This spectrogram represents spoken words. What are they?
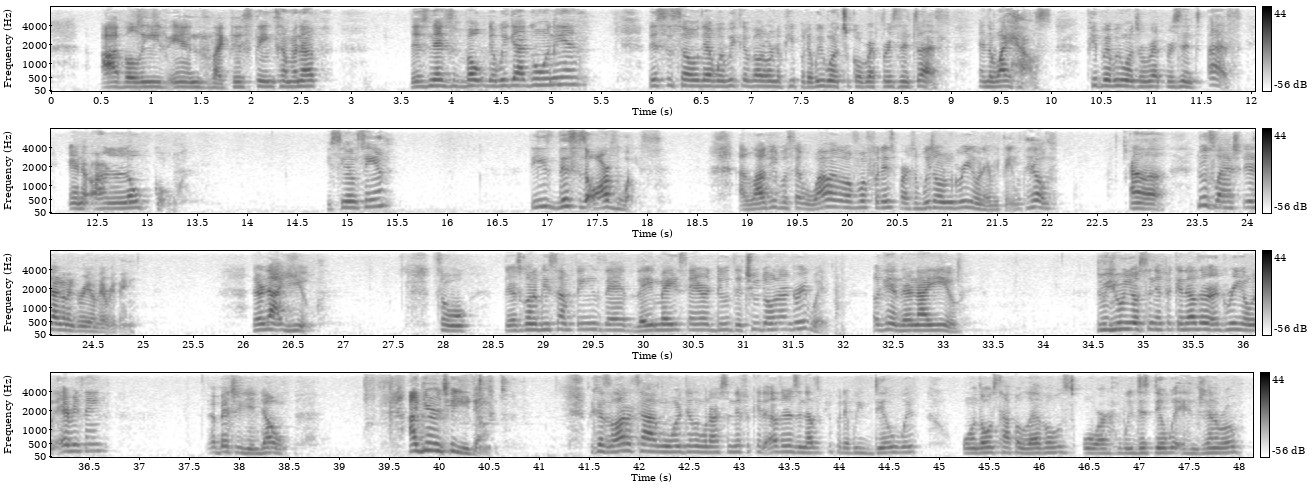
I believe in like this thing coming up. This next vote that we got going in, this is so that way we can vote on the people that we want to go represent us in the White House. People that we want to represent us in our local you see what I'm saying? These, this is our voice. A lot of people say, well, why would I vote for this person? We don't agree on everything. What the hell? Uh, newsflash, you're not going to agree on everything. They're not you. So there's going to be some things that they may say or do that you don't agree with. Again, they're not you. Do you and your significant other agree on everything? I bet you you don't. I guarantee you don't. Because a lot of times when we're dealing with our significant others and other people that we deal with on those type of levels or we just deal with in general,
